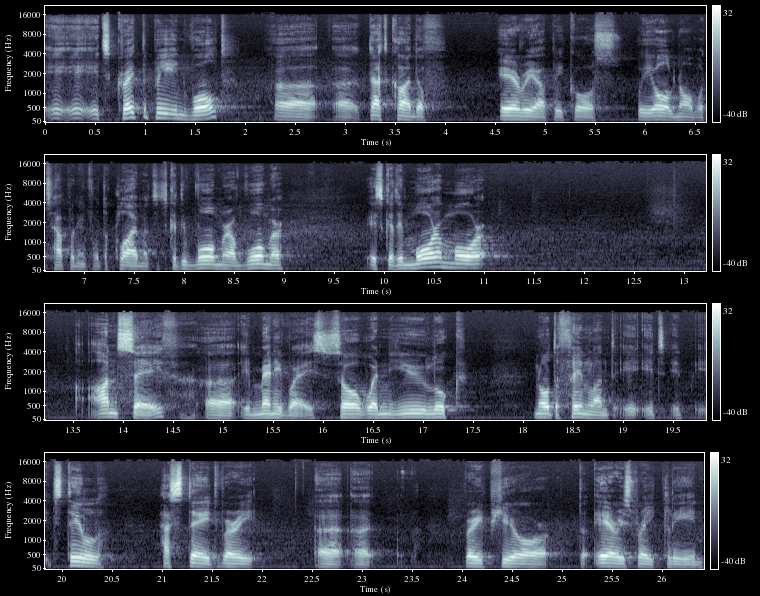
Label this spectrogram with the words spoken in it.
it's great to be involved uh, uh, that kind of area because we all know what's happening for the climate. It's getting warmer and warmer. It's getting more and more unsafe uh, in many ways. So when you look north of Finland, it, it, it still has stayed very, uh, uh, very pure. The air is very clean.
